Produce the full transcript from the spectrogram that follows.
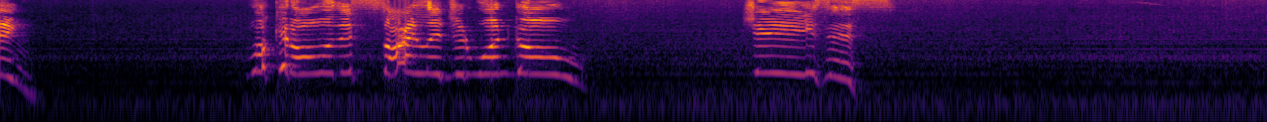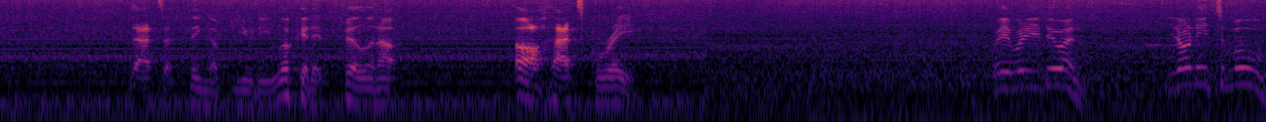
Happening! Look at all of this silage in one go! Jesus! That's a thing of beauty. Look at it filling up. Oh, that's great. Wait, what are you doing? You don't need to move.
